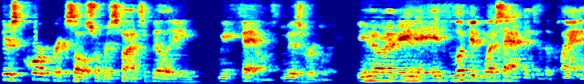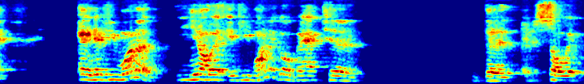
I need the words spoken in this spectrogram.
there's corporate social responsibility. We failed miserably. You know what I mean? It, look at what's happened to the planet. And if you want to, you know, if you want to go back to the so it,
